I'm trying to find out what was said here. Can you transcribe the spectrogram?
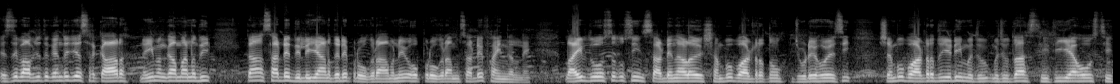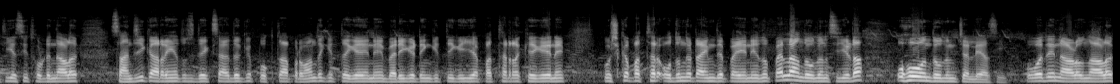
ਇਸ ਦੇ ਬਾਵਜੂਦ ਕਹਿੰਦੇ ਜੇ ਸਰਕਾਰ ਨਹੀਂ ਮੰਗਾਂ ਮੰਨਦੀ, ਤਾਂ ਸਾਡੇ ਦਿੱਲੀ ਜਾਣ ਦੇ ਜਿਹੜੇ ਪ੍ਰੋਗਰਾਮ ਨੇ, ਉਹ ਪ੍ਰੋਗਰਾਮ ਸਾਡੇ ਫਾਈਨਲ ਨੇ। ਲਾਈਵ ਦੋਸਤ, ਤੁਸੀਂ ਸਾਡੇ ਨਾਲ ਸ਼ੰਭੂ ਬਾਰਡਰ ਤੋਂ ਜੁੜੇ ਹੋਏ ਸੀ। ਸ਼ੰਭੂ ਬਾਰਡਰ ਦੀ ਜਿਹੜੀ ਮੌਜੂ- ਮੌਜੂਦਾ ਸਥਿਤੀ ਹੈ, ਉਹ ਸਥਿਤੀ ਅਸੀਂ ਤੁਹਾਡੇ ਨਾਲ ਸਾਂਝੀ ਕਰ ਰਹੇ ਹਾਂ। ਤੁਸੀਂ ਦੇਖ ਸਕਦੇ ਹੋ ਕਿ ਪੁਖਤਾ ਪ੍ਰਬੰਧ ਕੀਤੇ ਗਏ ਨੇ ਬੈਰੀਗੇਟਿੰਗ ਕੀਤੀ ਗਈ ਹੈ, ਪੱਥਰ ਰੱਖੇ ਗਏ ਨੇ। ਕੁਝ ਕੁ ਪੱਥਰ ਉਦੋਂ ਦੇ ਟਾਈਮ ਦੇ ਪਏ ਨੇ, ਜਦੋਂ ਪਹਿਲਾ ਅੰਦੋਲਨ ਸੀ ਜਿਹੜਾ, ਉਹ ਅੰਦੋਲਨ ਚੱਲਿਆ ਸੀ। ਉਹਦੇ ਨਾਲੋਂ ਨਾਲ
